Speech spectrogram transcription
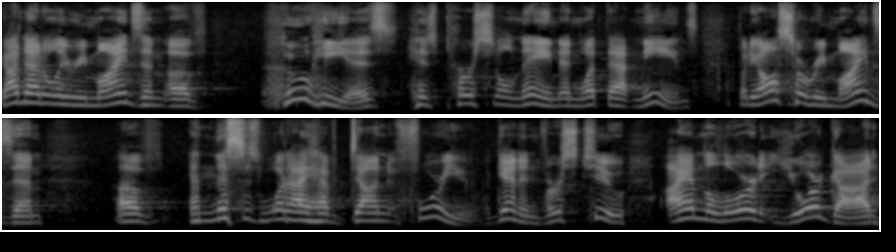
God not only reminds them of who He is, His personal name, and what that means, but He also reminds them of, and this is what I have done for you. Again, in verse 2, I am the Lord your God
